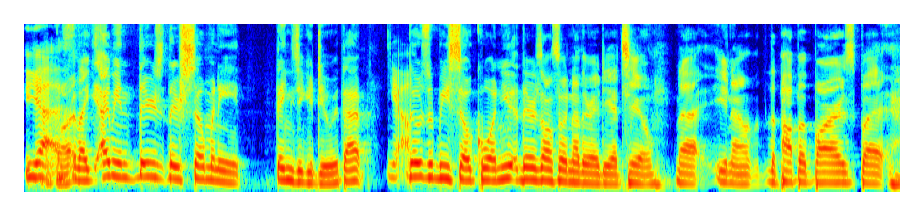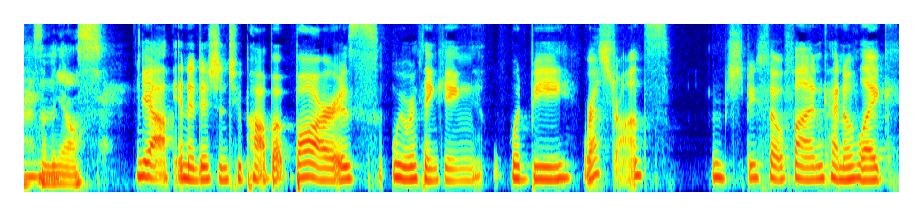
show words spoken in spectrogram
yes bar. Like I mean, there's there's so many things you could do with that. yeah Those would be so cool. And you, there's also another idea too that you know the pop up bars, but Mm-hmm. something else. Yeah. In addition to pop up bars, we were thinking would be restaurants. It would just be so fun, kind of like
